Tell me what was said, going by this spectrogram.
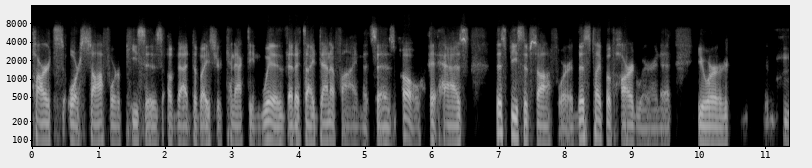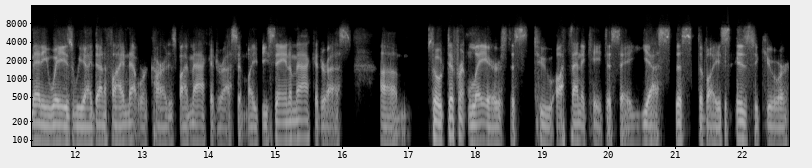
parts or software pieces of that device you're connecting with that it's identifying that says, oh, it has this piece of software, this type of hardware in it. Your many ways we identify a network card is by MAC address. It might be saying a MAC address. Um, so different layers to, to authenticate to say, yes, this device is secure,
